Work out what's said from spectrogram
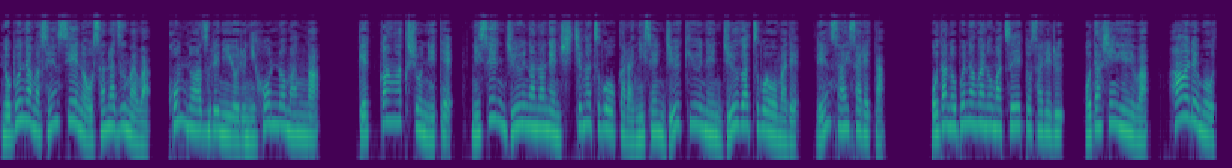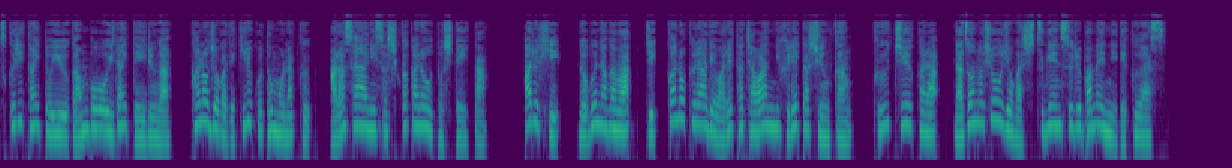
信長先生の幼妻は、今野あずれによる日本の漫画。月刊アクションにて、2017年7月号から2019年10月号まで連載された。織田信長の末裔とされる織田新英はハーレムを作りたいという願望を抱いているが、彼女ができることもなく、アラサーに差し掛かろうとしていた。ある日、信長は実家の蔵で割れた茶碗に触れた瞬間、空中から謎の少女が出現する場面に出くわす。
